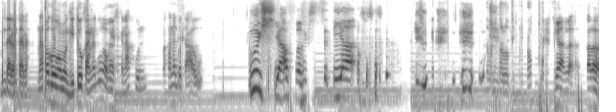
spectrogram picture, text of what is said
bentar bentar. Kenapa gue ngomong gitu? Karena gue gak punya second akun. Makanya gue tahu. Wih, siapa setia. Temen kalau kita ngerokok. Enggak, enggak. Kalau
